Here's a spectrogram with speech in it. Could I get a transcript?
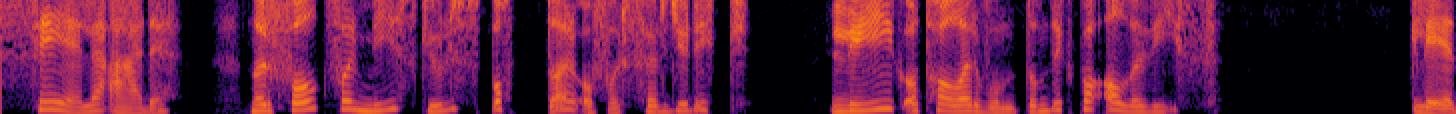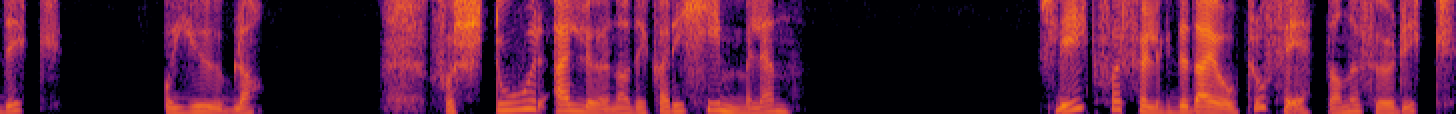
sele er det, når folk for mi skyld spottar og forfølger dykk, lyg og taler vondt om dykk på alle vis. Gled dykk og jubla, for stor er løna dykkar i himmelen. Slik forfølgde dei òg profetane før dykk.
